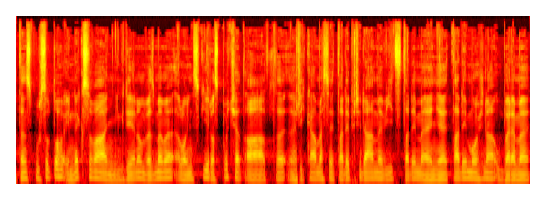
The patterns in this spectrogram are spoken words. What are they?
Ten způsob toho indexování, kdy jenom vezmeme loňský rozpočet a t- říkáme si, tady přidáme víc, tady méně, tady možná ubereme,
